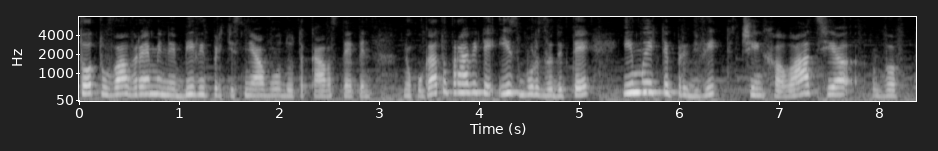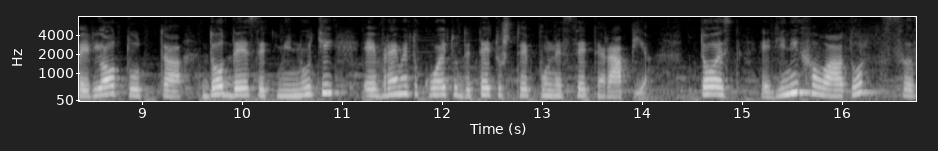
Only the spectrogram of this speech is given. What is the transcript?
то това време не би ви притеснявало до такава степен. Но когато правите избор за дете, имайте предвид, че инхалация в период от до 10 минути е времето, което детето ще понесе терапия. Тоест, един инхалатор с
